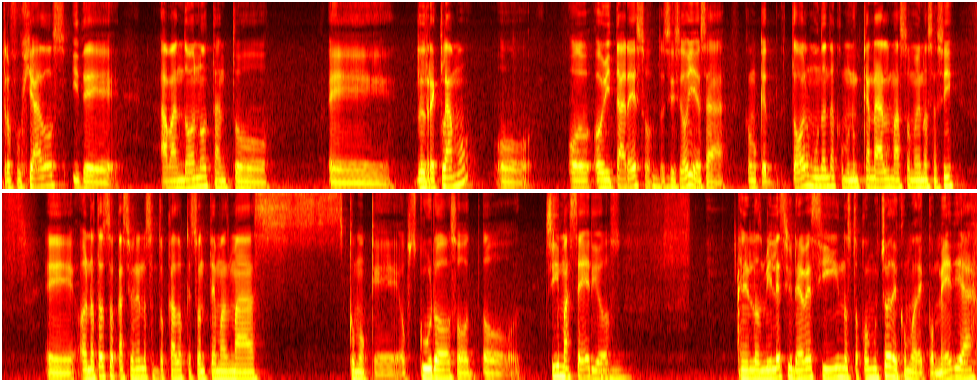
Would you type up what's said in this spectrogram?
refugiados y de abandono tanto eh, del reclamo o, evitar eso. Entonces dice, oye, o sea, como que todo el mundo anda como en un canal más o menos así. Eh, en otras ocasiones nos han tocado que son temas más como que oscuros o, sí, más serios. En el 2019 sí nos tocó mucho de como de comedia.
